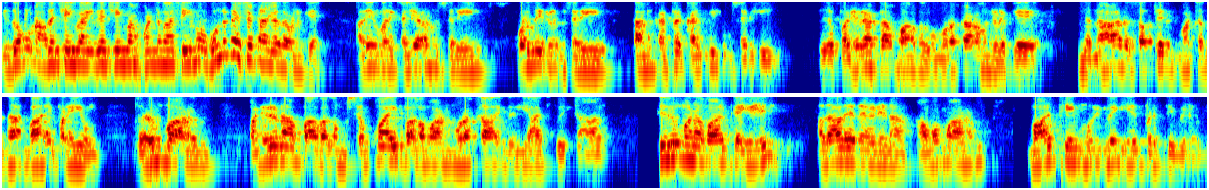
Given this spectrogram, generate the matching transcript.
இதோ ஒண்ணு அதை செய்வான் இதை செய்வான் பண்ணுவான் செய்வான். ஒண்ணுமே செட் ஆகாது அவனுக்கு. அதே மாதிரி கல்யாணமும் சரி குழந்தைகளும் சரி தான் கற்ற கல்விக்கும் சரி. இது பன்னிரெண்டாம் பாவகம் முடக்கானவங்களுக்கு இந்த நாலு சப்ஜெக்ட் மட்டும்தான் பாதிப்படையும். பெரும்பாலும் பன்னிரெண்டாம் பாவகம் செவ்வாய் பகவான் முடக்காதிபதி ஆக்கிவிட்டால் திருமண வாழ்க்கையில் அதாவது என்ன கேட்டீங்கன்னா அவமானம் வாழ்க்கை முறிவை ஏற்படுத்திவிடும்.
